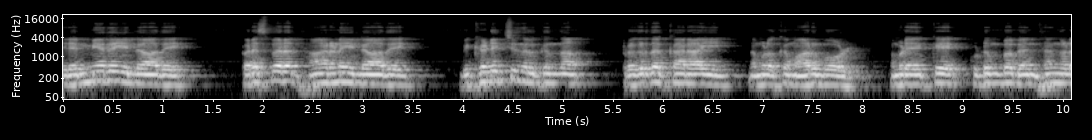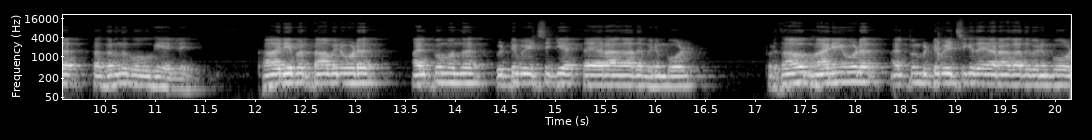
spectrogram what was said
രമ്യതയില്ലാതെ പരസ്പര ധാരണയില്ലാതെ വിഘടിച്ചു നിൽക്കുന്ന പ്രകൃതക്കാരായി നമ്മളൊക്കെ മാറുമ്പോൾ നമ്മുടെയൊക്കെ കുടുംബ ബന്ധങ്ങൾ തകർന്നു പോവുകയല്ലേ? ഭാര്യ ഭർത്താവിനോട് അല്പമൊന്ന് വിട്ടുവീഴ്ചയ്ക്ക് തയ്യാറാകാതെ വരുമ്പോൾ ഭർത്താവ് ഭാര്യയോട് അല്പം വിട്ടുവീഴ്ചയ്ക്ക് തയ്യാറാകാതെ വരുമ്പോൾ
